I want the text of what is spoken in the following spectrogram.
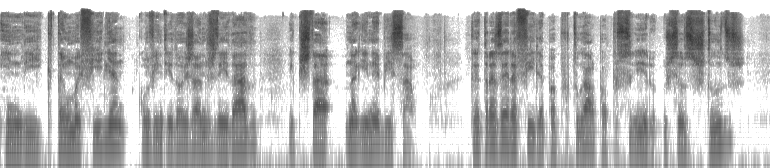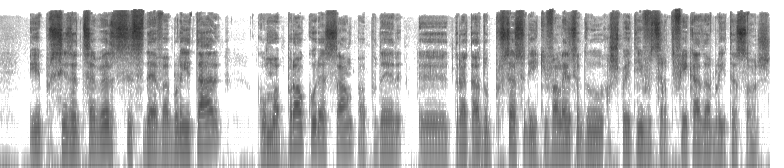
Indi, que tem uma filha com 22 anos de idade e que está na Guiné-Bissau. Quer trazer a filha para Portugal para prosseguir os seus estudos e precisa de saber se se deve habilitar com uma procuração para poder eh, tratar do processo de equivalência do respectivo certificado de habilitações.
